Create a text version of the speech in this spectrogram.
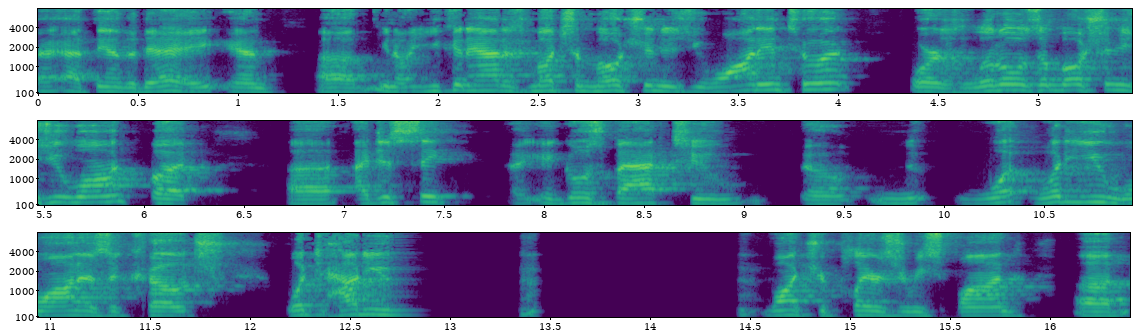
at the end of the day. And uh, you know, you can add as much emotion as you want into it, or as little as emotion as you want. But uh, I just think it goes back to uh, what what do you want as a coach? What how do you want your players to respond? Uh,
